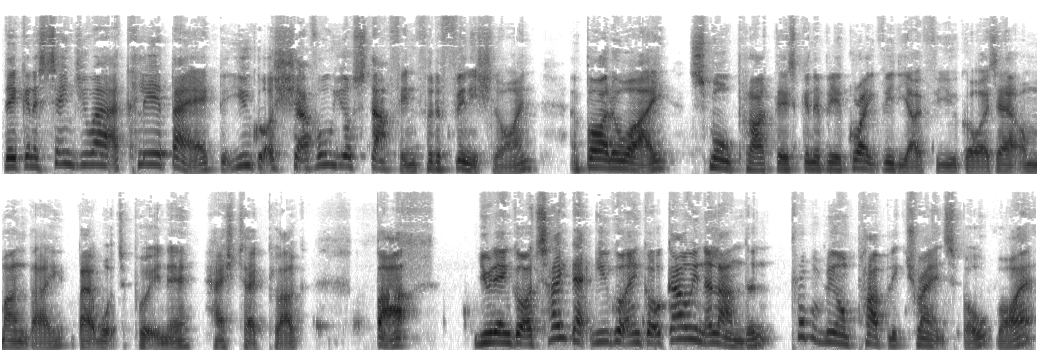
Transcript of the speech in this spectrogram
They're going to send you out a clear bag that you've got to shove all your stuff in for the finish line. And by the way, small plug, there's going to be a great video for you guys out on Monday about what to put in there. Hashtag plug. But you then got to take that. You got then got to go into London, probably on public transport, right?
